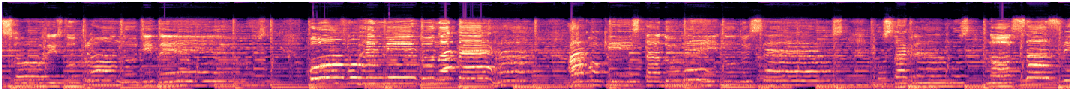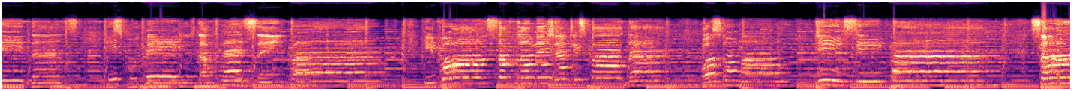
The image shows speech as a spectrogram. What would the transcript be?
defensores do trono de Deus. Povo remido na terra, a conquista do reino dos céus. Consagramos nossas vidas escudeiros da fé sem par, que vossa flamejante espada possa o mal dissipar. São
